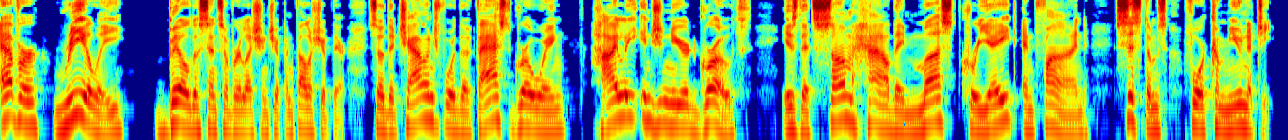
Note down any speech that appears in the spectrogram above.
ever really build a sense of relationship and fellowship there. So the challenge for the fast growing, highly engineered growth is that somehow they must create and find systems for community.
